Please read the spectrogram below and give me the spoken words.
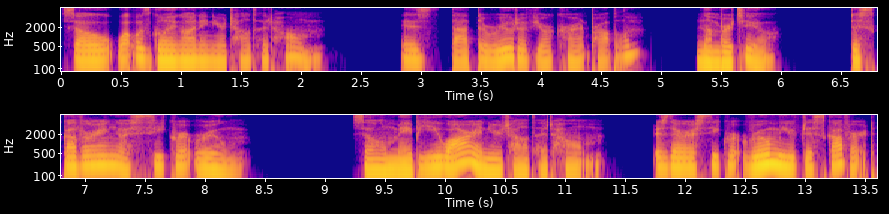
So what was going on in your childhood home? Is that the root of your current problem? Number two, discovering a secret room. So maybe you are in your childhood home. Is there a secret room you've discovered?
